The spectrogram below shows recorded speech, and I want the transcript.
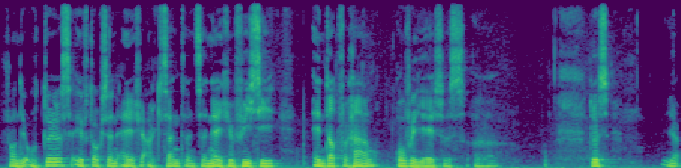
van die auteurs heeft toch zijn eigen accent en zijn eigen visie in dat verhaal over Jezus. Uh, dus ja,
